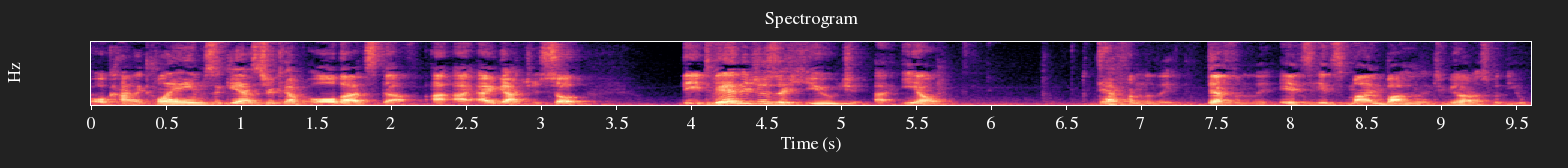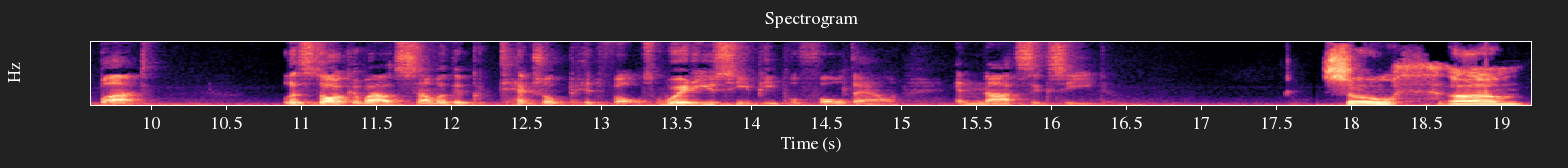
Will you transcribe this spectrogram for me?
all kind of claims against your company, all that stuff. I, I, I got you. So the advantages are huge. Uh, you know Definitely, definitely. It's it's mind-boggling to be honest with you. But let's talk about some of the potential pitfalls. Where do you see people fall down and not succeed? So um,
